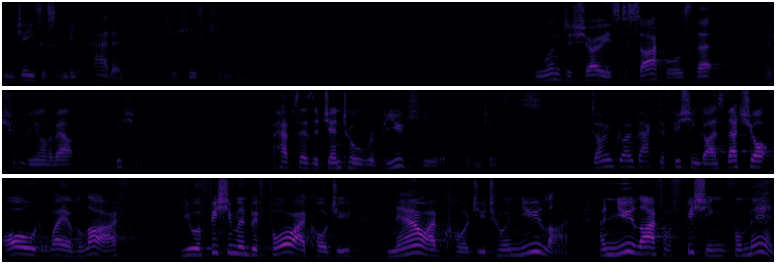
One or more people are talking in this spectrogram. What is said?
in Jesus and be added to his kingdom. He wanted to show his disciples that they shouldn't be on about fishing. Perhaps there's a gentle rebuke here from Jesus. Don't go back to fishing, guys. That's your old way of life. You were fishermen before I called you. Now I've called you to a new life, a new life of fishing for men,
